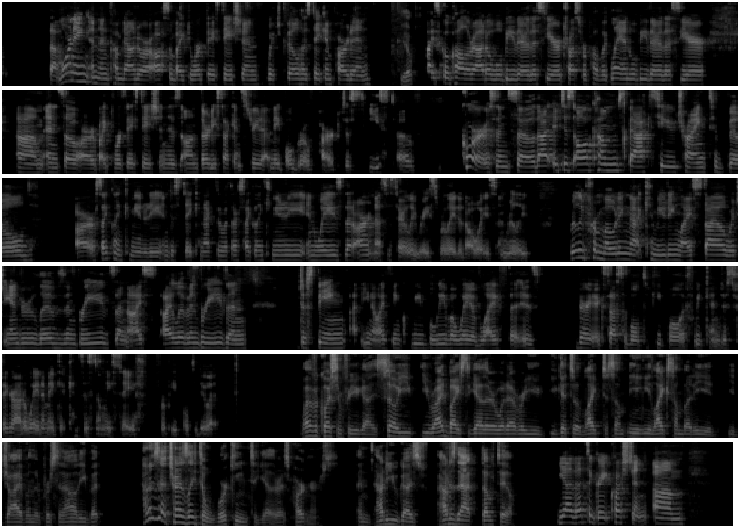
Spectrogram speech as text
that morning and then come down to our awesome Bike to Work Day station, which Bill has taken part in Yep. Bicycle Colorado will be there this year. Trust for Public Land will be there this year. Um, and so our Bike to Work Day station is on 32nd Street at Maple Grove Park, just east of Coors. And so that it just all comes back to trying to build our cycling community and to stay connected with our cycling community in ways that aren't necessarily race related always and really really promoting that commuting lifestyle which andrew lives and breathes and i, I live and breathe and just being, you know, I think we believe a way of life that is very accessible to people if we can just figure out a way to make it consistently safe for people to do it. Well, I have a question for you guys. So you, you ride bikes together or whatever, you, you get to like to some, you, you like somebody, you, you jive on their personality, but how does that translate to working together as partners? And how do you guys, how does that dovetail? Yeah, that's a great question. Um,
